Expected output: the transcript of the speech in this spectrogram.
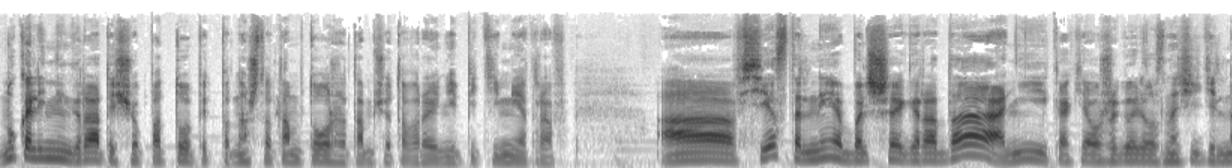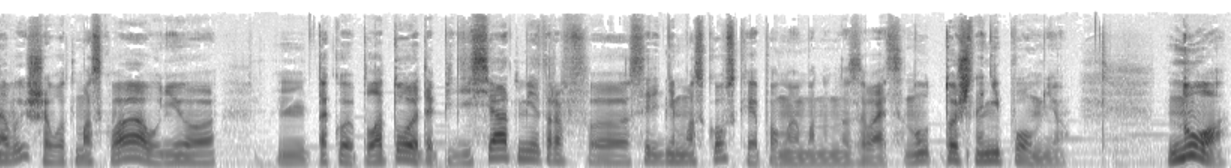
Ну, Калининград еще потопит, потому что там тоже там что-то в районе 5 метров. А все остальные большие города, они, как я уже говорил, значительно выше. Вот Москва, у нее такое плато, это 50 метров, э, среднемосковская, по-моему, она называется. Ну, точно не помню. Но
